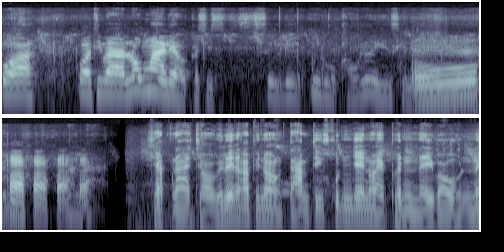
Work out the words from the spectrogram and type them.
กว่ากว่าที่ว่าลงมาแล้วก็สิซื้อเลขนำลูกเขาเลยจังซี่นะโอ้ ค่ะค่ะค่ะนั่นค่ะ ล่ะ แคปหน้าจอไว้เลยนะครับพี่น้องตามที่คุณยายหน่อยเพิ่นได้เว้าใน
